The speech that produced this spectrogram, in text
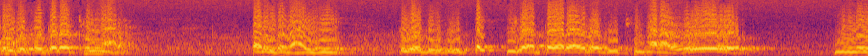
ကိုယ့်ကိုယ်ကိုတော်တော်ထင်းရတယ်အဲ့ဒီတကာကြီးသူ့ကိုသူတိတ်ပြီးတော့တော်တယ်လို့သူထင်ထားတာကိုလေ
